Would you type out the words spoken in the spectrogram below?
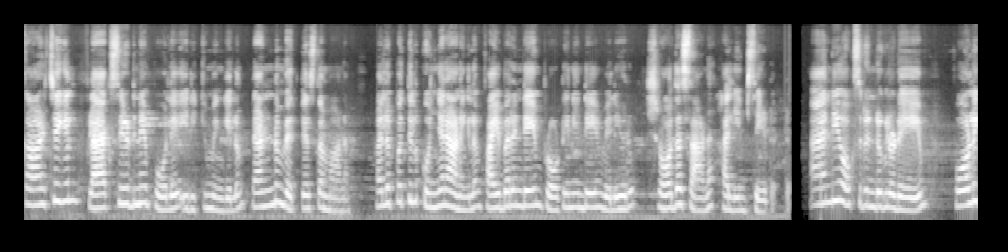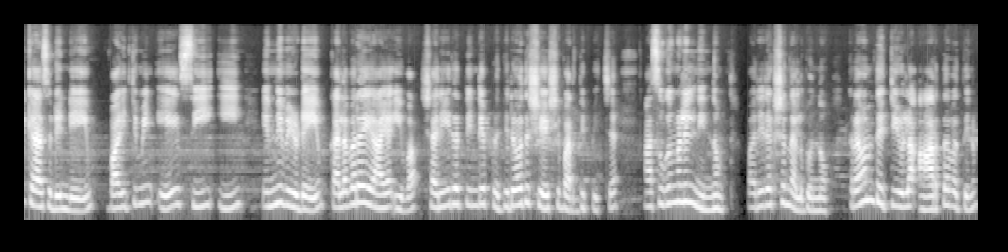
കാഴ്ചയിൽ ഫ്ലാക്സീഡിനെ പോലെ ഇരിക്കുമെങ്കിലും രണ്ടും വ്യത്യസ്തമാണ്. വലുപ്പത്തിൽ കുഞ്ഞനാണെങ്കിലും ഫൈബറിന്റെയും പ്രോട്ടീനിന്റെയും വലിയൊരു സ്രോതസ്സാണ് ഹലീം സീഡ് ആന്റി ഓക്സിഡന്റുകളുടെയും ഫോളിക് ആസിഡിന്റെയും വൈറ്റമിൻ എ സി ഇ എന്നിവയുടെയും കലവറയായ ഇവ ശരീരത്തിന്റെ പ്രതിരോധശേഷി വർദ്ധിപ്പിച്ച് അസുഖങ്ങളിൽ നിന്നും പരിരക്ഷ നൽകുന്നു. ക്രമം തെറ്റിയുള്ള ആർത്തവത്തിനും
